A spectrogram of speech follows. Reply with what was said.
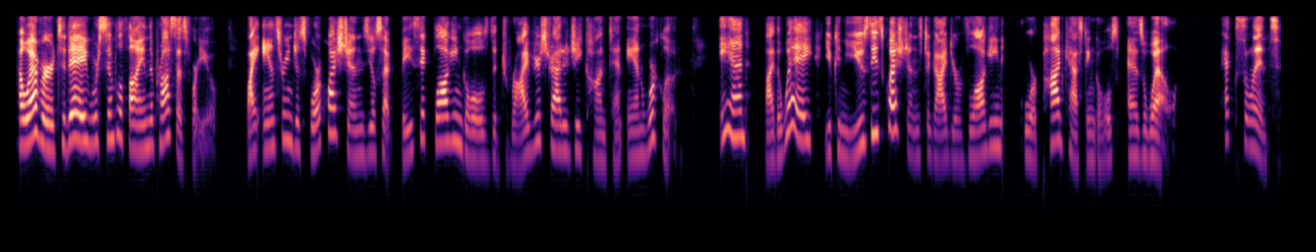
However, today we're simplifying the process for you. By answering just four questions, you'll set basic blogging goals that drive your strategy, content, and workload. And by the way, you can use these questions to guide your vlogging or podcasting goals as well. Excellent.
